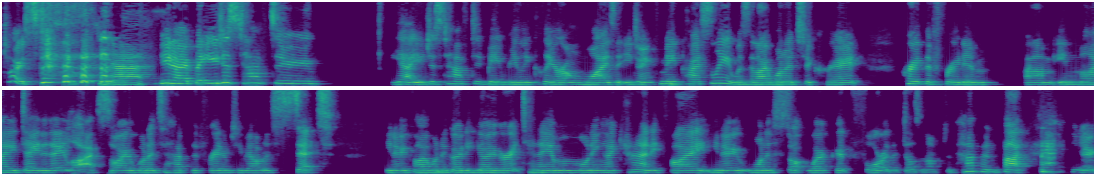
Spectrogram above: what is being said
toast. yeah. you know, but you just have to yeah, you just have to be really clear on why is that you're doing. For me personally, it was that I wanted to create create the freedom um, in my day to day life. So I wanted to have the freedom to be able to set, you know, if I want to go to yoga at 10 a.m. in the morning, I can. If I, you know, want to stop work at four, that doesn't often happen. But, you know,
